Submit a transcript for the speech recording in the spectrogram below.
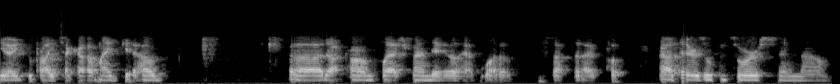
you know, you could probably check out my GitHub uh, slash Foundeo has a lot of stuff that I've put out there as open source. And, um,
